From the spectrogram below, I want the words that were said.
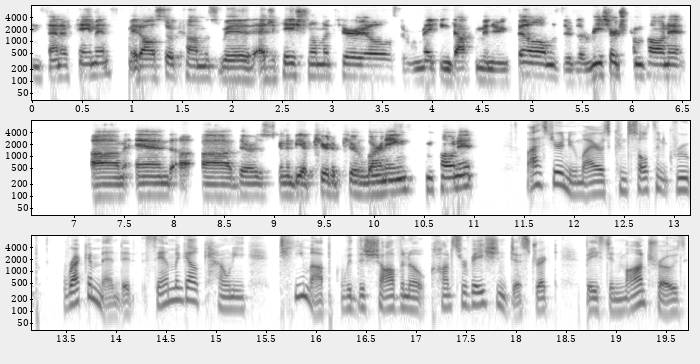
incentive payments. It also comes with educational materials. We're making documentary films. There's a research component. Um, and uh, uh, there's going to be a peer to peer learning component. Last year, Newmeyer's consultant group recommended San Miguel County team up with the Shavano Conservation District based in Montrose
